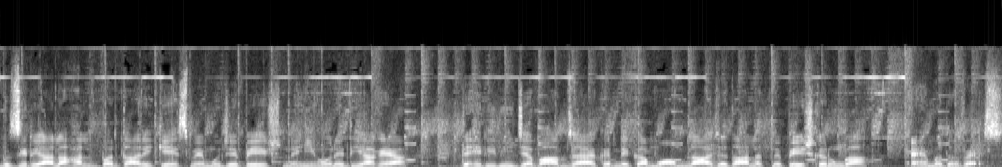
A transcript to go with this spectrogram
वज़ीर अला हल्फ बरदारी केस में मुझे पेश नहीं होने दिया गया। तहरीरी जवाब ज़ाया करने का मामला आज अदालत में पेश करूँगा। अहमद अवैस।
